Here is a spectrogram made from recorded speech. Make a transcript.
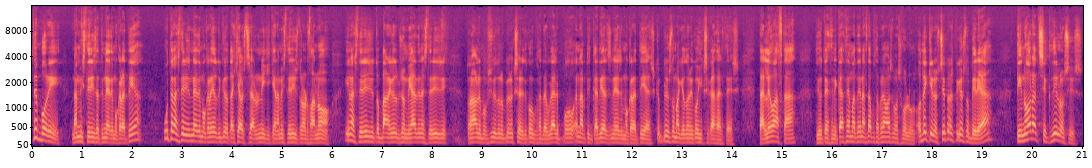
δεν μπορεί να μην στηρίζει από τη Νέα Δημοκρατία, ούτε να στηρίζει τη Νέα Δημοκρατία τον κύριο Ταχιάου στη Θεσσαλονίκη και να μην στηρίζει τον Ορφανό ή να στηρίζει τον Παναγιώτη Ψωμιάδη, να στηρίζει τον άλλο υποψήφιο, τον οποίο είναι εξαιρετικό που είχατε βγάλει από ένα από την καρδιά της Νέας Δημοκρατίας και ο οποίος στο Μακεδονικό έχει ξεκάθαρη θέση. Τα λέω αυτά διότι τα εθνικά θέματα είναι αυτά που θα πρέπει να μας απασχολούν. Ο δε κύριος Τσίπρας πήγε στον Πειραιά την ώρα της εκδήλωσης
